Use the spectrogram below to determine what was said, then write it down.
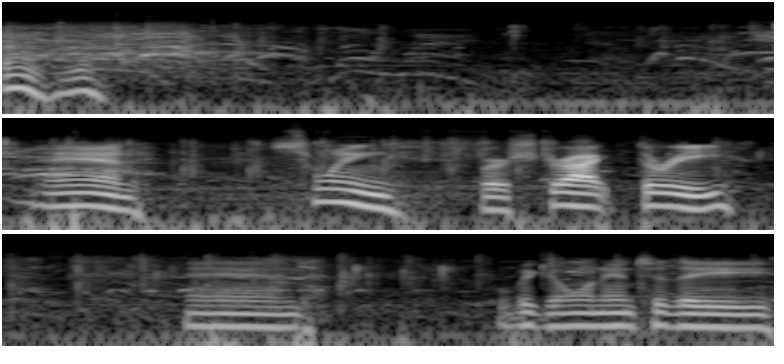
Oh, yeah. And swing for strike three. And we'll be going into the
